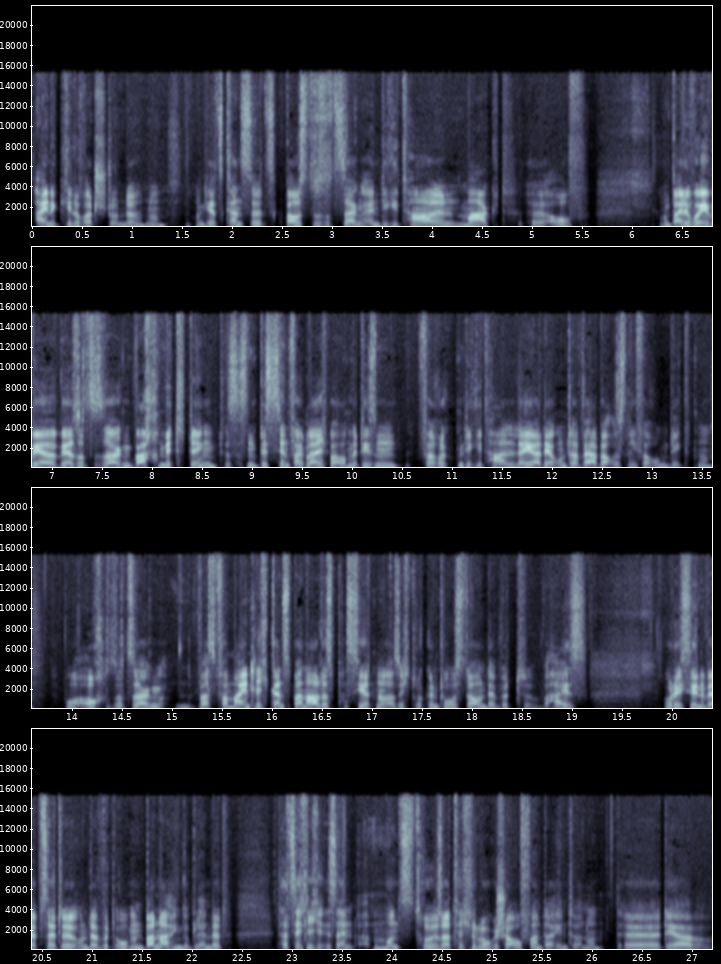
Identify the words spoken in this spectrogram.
eine Kilowattstunde. Ne? Und jetzt kannst du, jetzt baust du sozusagen einen digitalen Markt äh, auf. Und by the way, wer, wer sozusagen wach mitdenkt, das ist ein bisschen vergleichbar auch mit diesem verrückten digitalen Layer, der unter Werbeauslieferung liegt. Ne? wo auch sozusagen was vermeintlich ganz Banales passiert. Ne? Also ich drücke einen Toaster und der wird heiß oder ich sehe eine Webseite und da wird oben ein Banner eingeblendet. Tatsächlich ist ein monströser technologischer Aufwand dahinter, ne? äh, der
